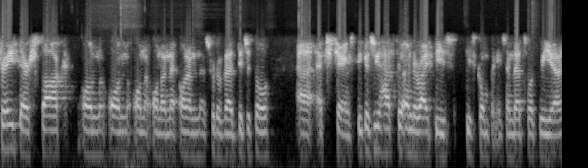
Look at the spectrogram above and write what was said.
trade their stock on on on on a, on a sort of a digital uh, exchange because you have to underwrite these these companies, and that's what we uh,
